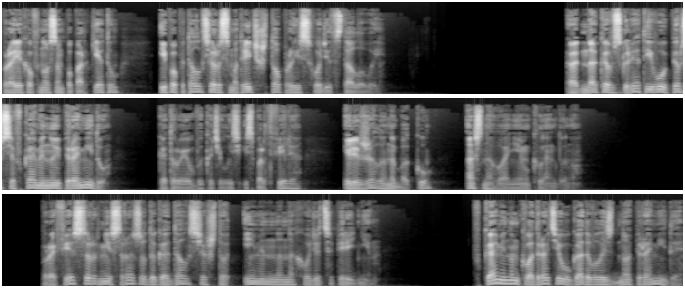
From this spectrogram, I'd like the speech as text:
проехав носом по паркету, и попытался рассмотреть, что происходит в столовой. Однако взгляд его уперся в каменную пирамиду, которая выкатилась из портфеля и лежала на боку основанием к Лэнгдону. Профессор не сразу догадался, что именно находится перед ним. В каменном квадрате угадывалось дно пирамиды,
